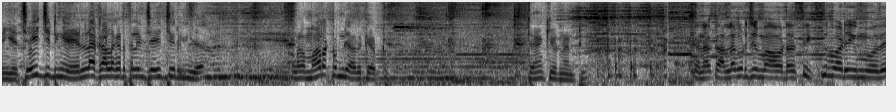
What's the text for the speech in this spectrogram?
நீங்கள் ஜெயிச்சிட்டிங்க. எல்லா காலகட்டத்திலையும் ஜெயிச்சிருக்கீங்க. உங்களை மறக்க முடியாது கேப்டன். தேங்க்யூ நன்றி. நான் கள்ளக்குறிச்சி மாவட்டம் சிக்ஸ்த்து படிக்கும் போது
